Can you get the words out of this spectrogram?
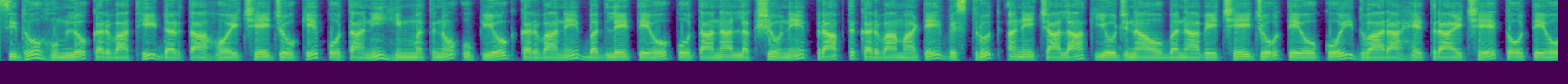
સીધો હુમલો કરવાથી ડરતા હોય છે જો કે પોતાની હિંમતનો ઉપયોગ કરવાને બદલે તેઓ પોતાના લક્ષ્યોને પ્રાપ્ત કરવા માટે વિસ્તૃત અને ચાલાક યોજનાઓ બનાવે છે જો તેઓ કોઈ દ્વારા હેતરાય છે તો તેઓ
